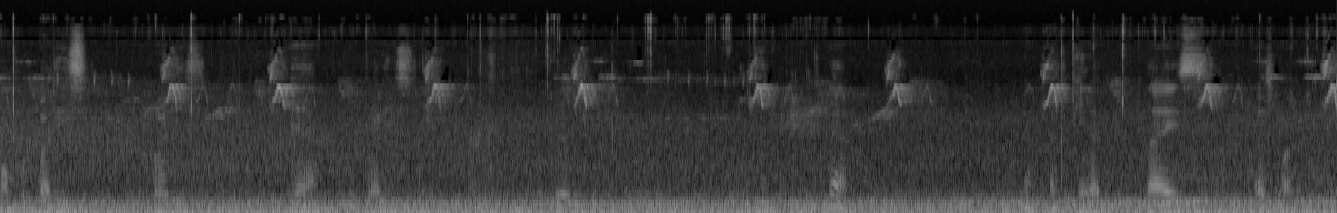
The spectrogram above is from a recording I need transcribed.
We're buddies. Buddies. Yeah, buddies. Good. Yeah. Yeah, that's Nice. That's one.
